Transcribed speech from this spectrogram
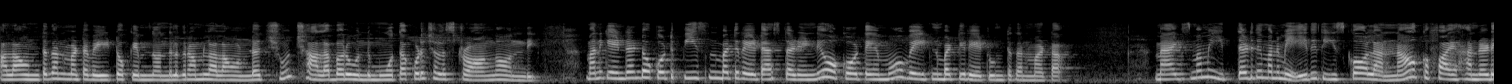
అలా ఉంటుంది అనమాట వెయిట్ ఒక ఎనిమిది వందల గ్రాములు అలా ఉండొచ్చు. చాలా బరువు ఉంది. మూత కూడా చాలా స్ట్రాంగ్గా ఉంది. మనకి ఏంటంటే ఒక్కోటి పీస్ని బట్టి రేట్ వేస్తాడండి. ఒక్కోటి ఏమో వెయిట్ని బట్టి రేట్ ఉంటుంది అనమాట మ్యాక్సిమం ఇత్తడిది మనం ఏది తీసుకోవాలన్నా ఒక ఫైవ్ హండ్రెడ్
